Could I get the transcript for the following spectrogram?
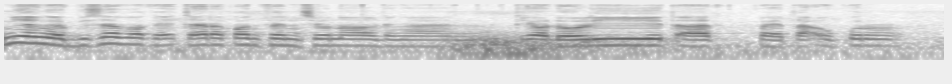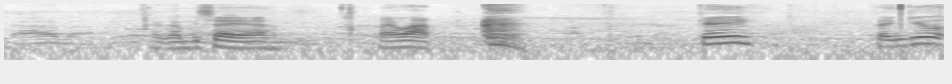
Ini yang nggak bisa pakai cara konvensional dengan theodolit atau peta ukur Nggak bisa ya. Lewat. Oke, thank you.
